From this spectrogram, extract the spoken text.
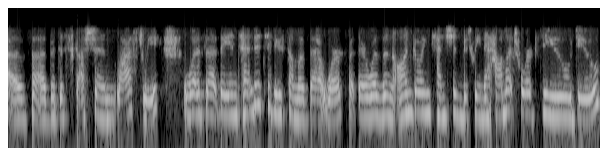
of uh, the discussion last week was that they intended to do some of that work, but there was an ongoing tension between how much work do you do,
